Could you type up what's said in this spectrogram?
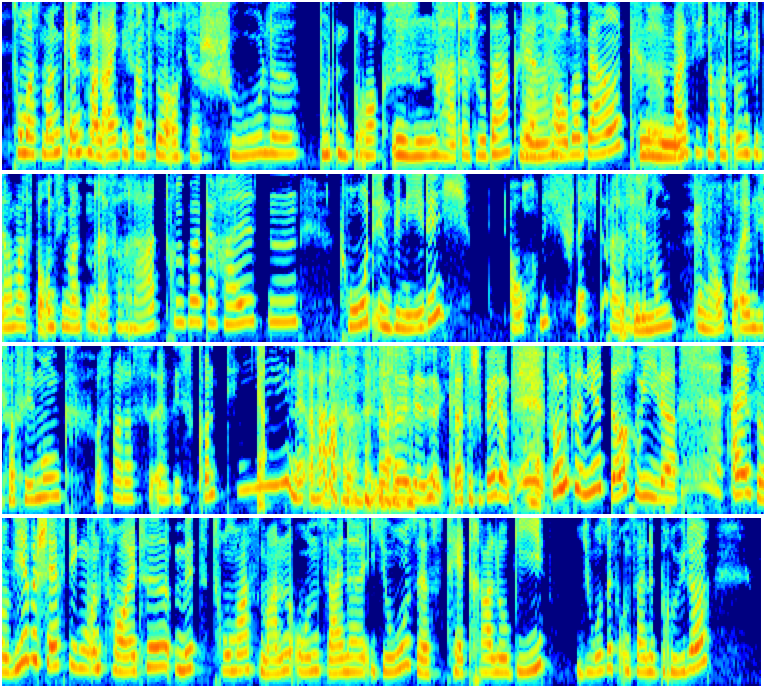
Thomas Mann kennt man eigentlich sonst nur aus der Schule, Buddenbrocks, Mhm, harter Tobak. der ja. Zauberberg. Mhm. Äh, weiß ich noch, hat irgendwie damals bei uns jemand ein Referat drüber gehalten. Tod in Venedig. Auch nicht schlecht. Also, Verfilmung. Genau, vor allem die Verfilmung. Was war das? Äh, Visconti? Ja. Ne? Aha, ja. klassische Bildung. Funktioniert doch wieder. Also, wir beschäftigen uns heute mit Thomas Mann und seiner Josefs-Tetralogie. Josef und seine Brüder.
